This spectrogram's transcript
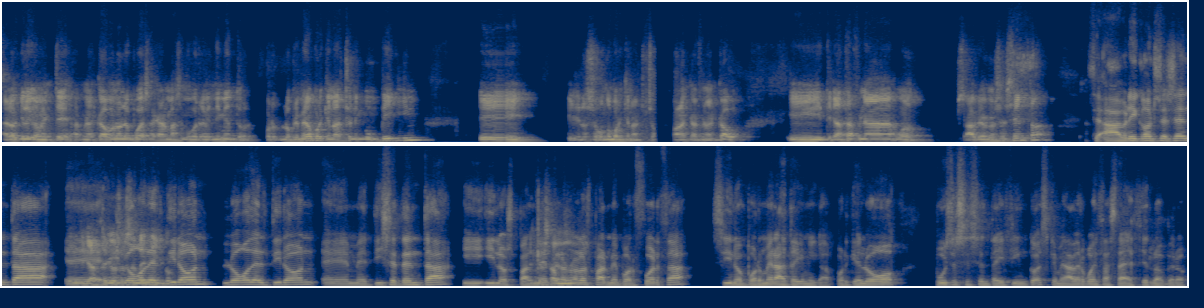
es lo que le comenté, al fin y al cabo no le puede sacar el máximo rendimiento. Por- lo primero porque no ha hecho ningún picking y, y lo segundo porque no ha hecho banca al fin y al cabo. Y tiraste al final, bueno, abrió con 60, Se- Abrí con 60 Y eh, con luego del 65. tirón, luego del tirón eh, metí 70 y, y los palmé, pero no los palmé por fuerza, sino por mera técnica, porque luego puse 65, es que me da vergüenza hasta decirlo, pero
